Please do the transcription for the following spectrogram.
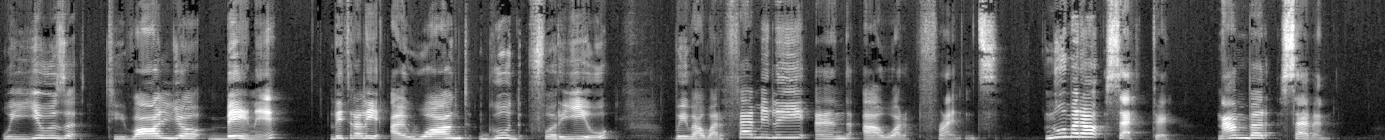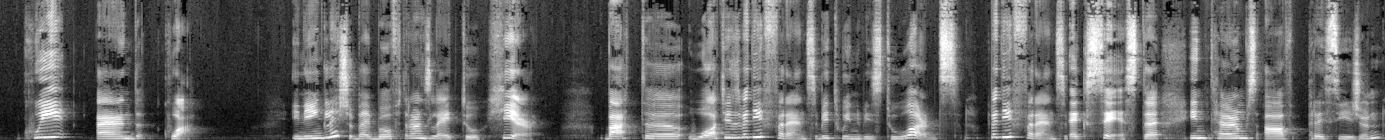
We use ti voglio bene, literally, I want good for you, with our family and our friends. Numero 7. Number 7. Qui and qua. In English, they both translate to here. But uh, what is the difference between these two words? The difference exists in terms of precision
